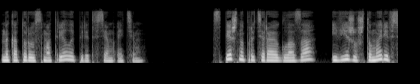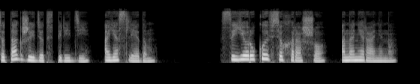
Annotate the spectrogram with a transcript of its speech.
на которую смотрела перед всем этим. Спешно протираю глаза и вижу, что Мэри все так же идет впереди, а я следом. С ее рукой все хорошо, она не ранена.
